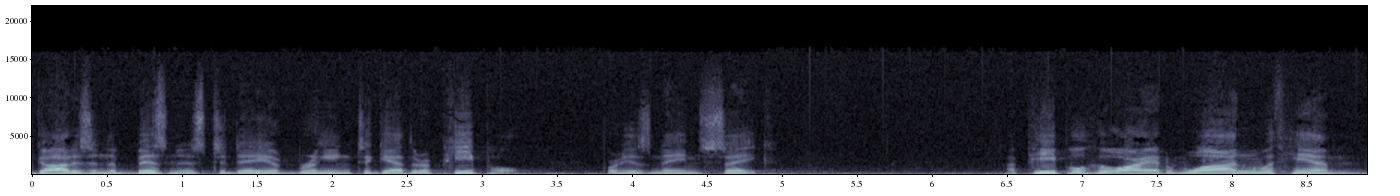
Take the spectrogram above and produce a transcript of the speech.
God is in the business today of bringing together a people for his name's sake. A people who are at one with him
